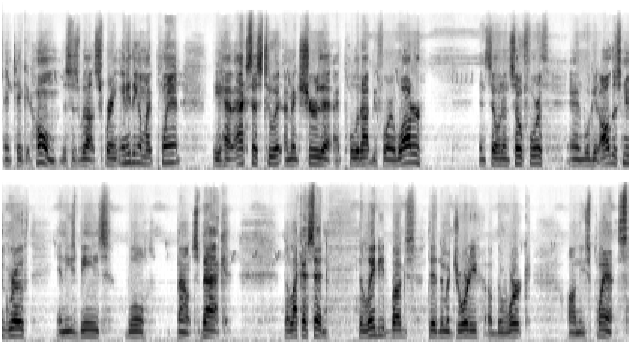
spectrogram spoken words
and take it home. This is without spraying anything on my plant. They have access to it. I make sure that I pull it out before I water and so on and so forth. And we'll get all this new growth and these beans will bounce back. But like I said, the ladybugs did the majority of the work on these plants.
